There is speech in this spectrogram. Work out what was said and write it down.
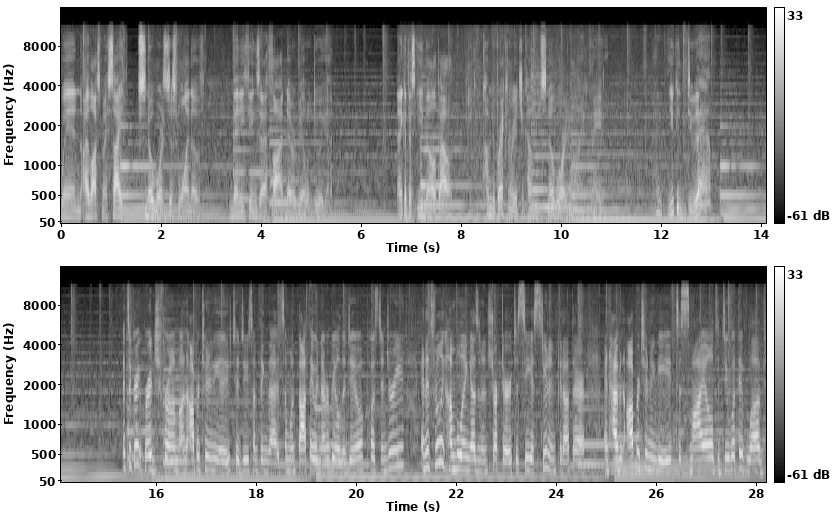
When I lost my sight, snowboard is just one of many things that I thought I'd never be able to do again. I get this email about come to Breckenridge and come snowboarding. I'm like, wait, you can do that? It's a great bridge from an opportunity to do something that someone thought they would never be able to do post-injury. And it's really humbling as an instructor to see a student get out there and have an opportunity to smile, to do what they've loved.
